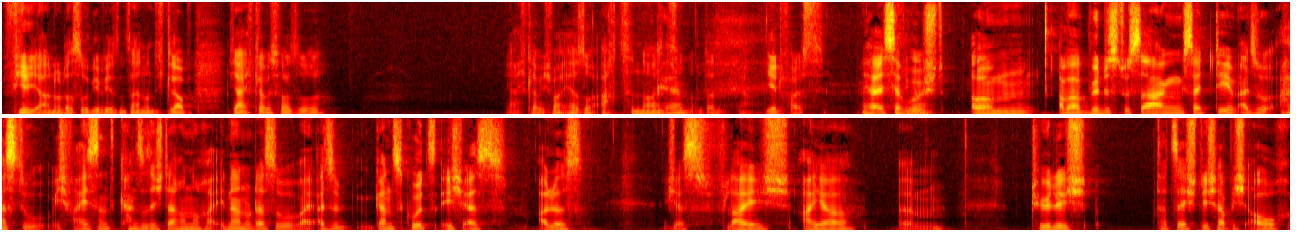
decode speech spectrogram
vier Jahren oder so gewesen sein. Und ich glaube, ja, ich glaube, es war so, ja, ich glaube, ich war eher so 18, 19 Okay. und dann, ja, jedenfalls. Ja, ist ja wurscht. Ähm, aber würdest du sagen, seitdem, also hast du, ich weiß nicht, kannst du dich daran noch erinnern oder so? Weil, also ganz kurz, ich esse alles. Ich esse Fleisch, Eier. Ähm, natürlich, tatsächlich habe ich auch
